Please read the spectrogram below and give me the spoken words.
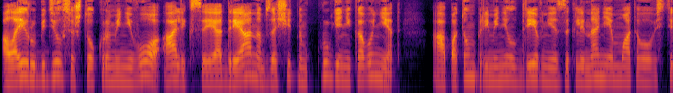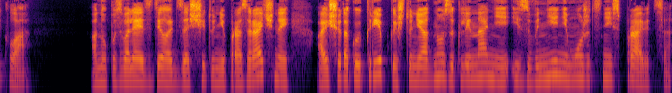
Алаир убедился, что кроме него, Алекса и Адриана в защитном круге никого нет — а потом применил древнее заклинание матового стекла. Оно позволяет сделать защиту непрозрачной, а еще такой крепкой, что ни одно заклинание извне не может с ней справиться.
